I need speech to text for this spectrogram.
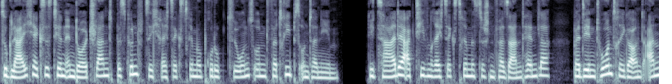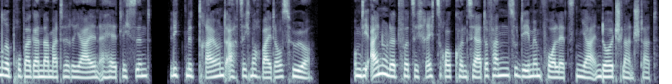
Zugleich existieren in Deutschland bis 50 rechtsextreme Produktions- und Vertriebsunternehmen. Die Zahl der aktiven rechtsextremistischen Versandhändler, bei denen Tonträger und andere Propagandamaterialien erhältlich sind, liegt mit 83 noch weitaus höher. Um die 140 Rechtsrockkonzerte fanden zudem im vorletzten Jahr in Deutschland statt.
